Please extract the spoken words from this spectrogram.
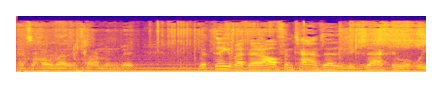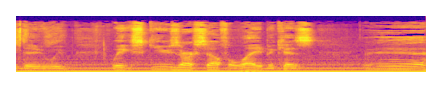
That's a whole other sermon. But but think about that. Oftentimes, that is exactly what we do. We we excuse ourselves away because eh,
